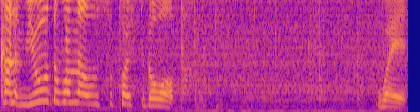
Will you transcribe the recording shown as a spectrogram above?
Callum, you're the one that was supposed to go up. Wait.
